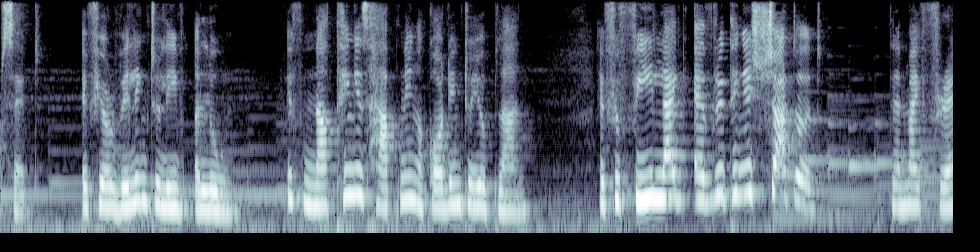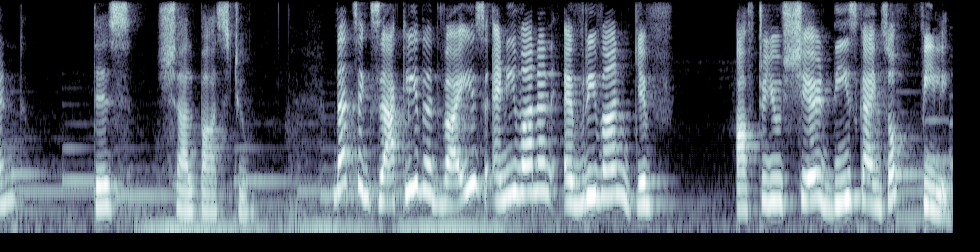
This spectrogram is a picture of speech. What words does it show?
upset, if you're willing to leave alone, if nothing is happening according to your plan, if you feel like everything is shattered, then my friend, this shall pass too. That's exactly the advice anyone and everyone give after you share these kinds of feeling.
